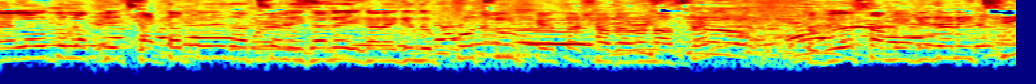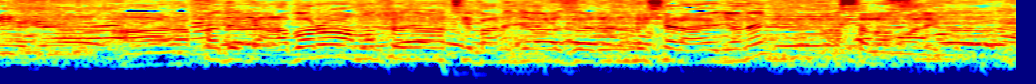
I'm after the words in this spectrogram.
মেলা উপলক্ষে ছাড়টা পেয়ে যাচ্ছেন। এখানে এখানে কিন্তু প্রচুর ক্রেতা সাধারণ আছে। তো বিয়ার্স আমি বিদায় নিচ্ছি। আর আপনাদেরকে আবারও আমন্ত্রণ জানাচ্ছি বাণিজ্য মেলা দু হাজার উনিশের আয়োজনে। আসসালামু আলাইকুম।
